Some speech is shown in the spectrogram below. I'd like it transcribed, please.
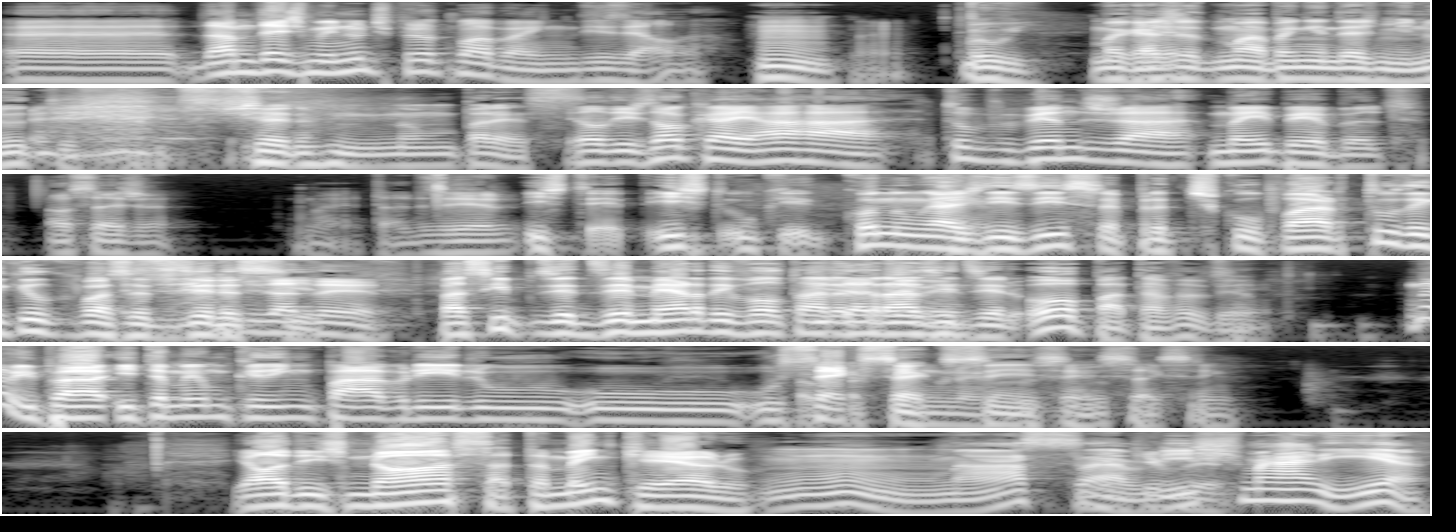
Ah, Dá-me 10 minutos para eu tomar banho, diz ela. Hum. Ui, uma gaja de tomar banho em 10 minutos. Não me parece. Ele diz: Ok, ah, estou bebendo já, meio bêbado. Ou seja, não é, está a dizer. Isto, é- isto, o que, quando um gajo diz isso é para desculpar tudo aquilo que possa dizer assim. Exatamente. Para seguir dizer, dizer merda e voltar atrás Exatamente. e dizer opa, estava bem. Não, e, para- e também um bocadinho para abrir o, o, o sexting. sexo, né? sim, O sim, sim, sexting. E ela diz: Nossa, também quero. Hum, nossa, vixe. Maria.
